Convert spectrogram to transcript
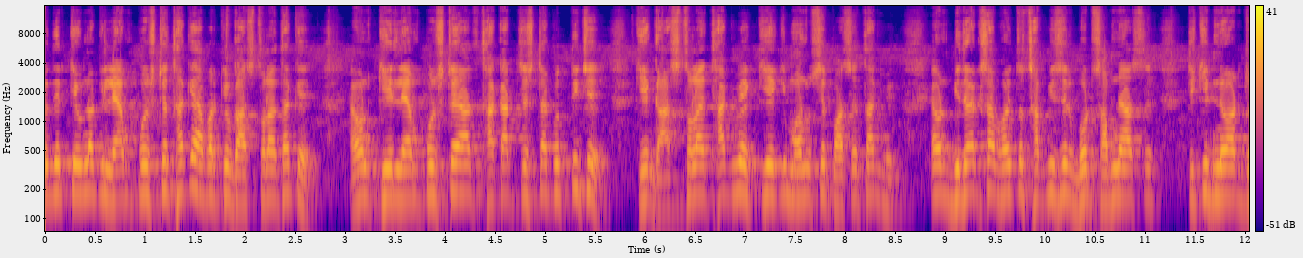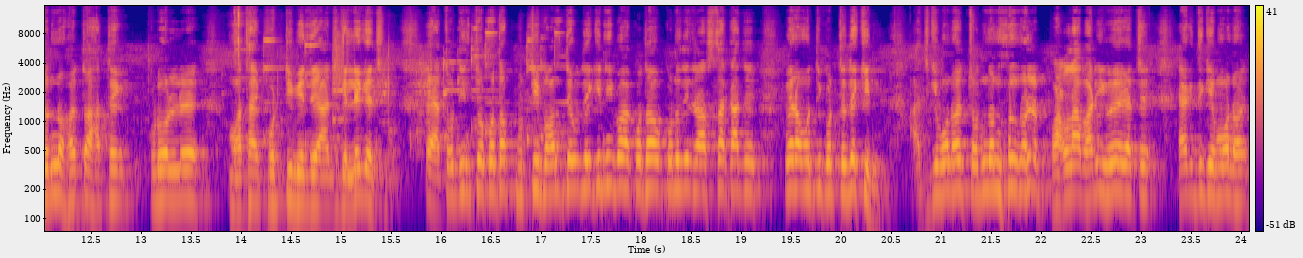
ওদের কেউ নাকি ল্যাম্প পোস্টে থাকে, আবার কেউ গাছতলায় থাকে। এখন কে ল্যাম্প পোস্টে আজ থাকার চেষ্টা করতেছে? কে গাছতলায় থাকবে? কে কি মানুষের পাশে থাকবে? এখন বিধায়ক সাহেব হয়তো ছাব্বিশের ভোট সামনে আসছে, টিকিট নেওয়ার জন্য হয়তো হাতে কুড়োলে মাথায় পট্টি বেঁধে আজকে লেগেছে। এতদিন তো কোথাও পট্টি বাঁধতেও দেখিনি বা কোথাও কোনোদিন রাস্তার কাজে মেরামতি করতে দেখিনি। আজকে মনে হয় চন্দন মণ্ডলের পাল্লা ভারী হয়ে গেছে, একদিকে মনে হয়।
